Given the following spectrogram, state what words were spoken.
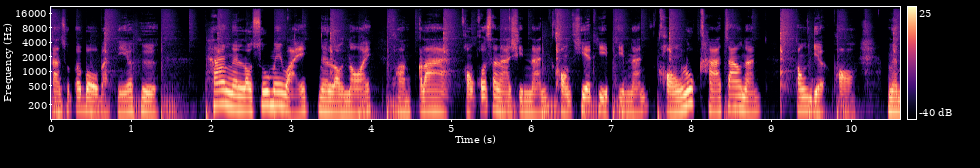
การณ์ซูเปอร์โบว์แบบนี้ก็คือ ถ้าเงินเราสู้ไม่ไหว เงินเราน้อย ความกล้าของโฆษณาชิ้นนั้น ของเคียร์ทีทีมนั้น ของลูกค้าเจ้านั้น ต้องเยอะพอ เงิน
